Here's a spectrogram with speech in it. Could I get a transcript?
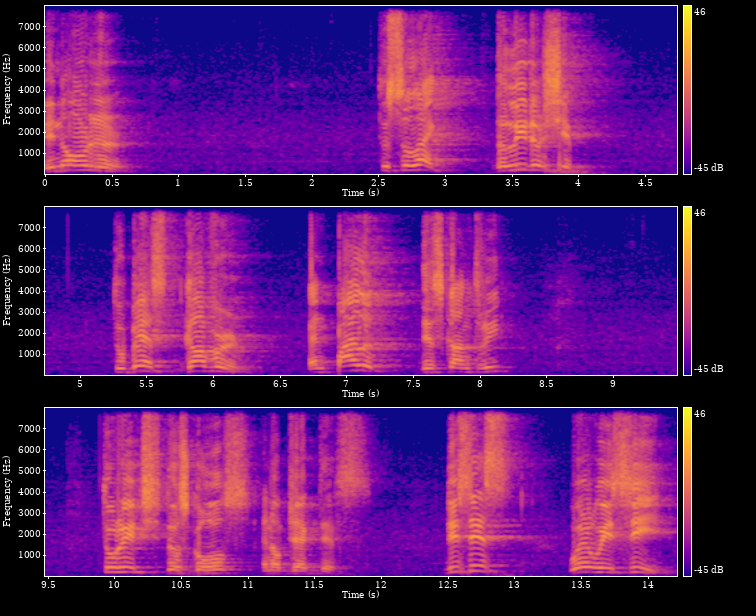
in order to select the leadership to best govern and pilot this country to reach those goals and objectives. This is where we see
